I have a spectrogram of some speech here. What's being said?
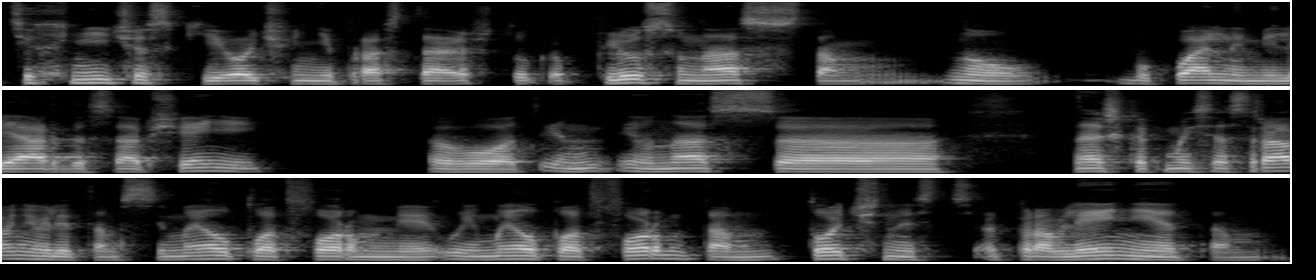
технически очень непростая штука. Плюс у нас там, ну, буквально миллиарды сообщений, вот, и, и у нас э, знаешь, как мы себя сравнивали там с email-платформами, у email-платформ там точность отправления там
